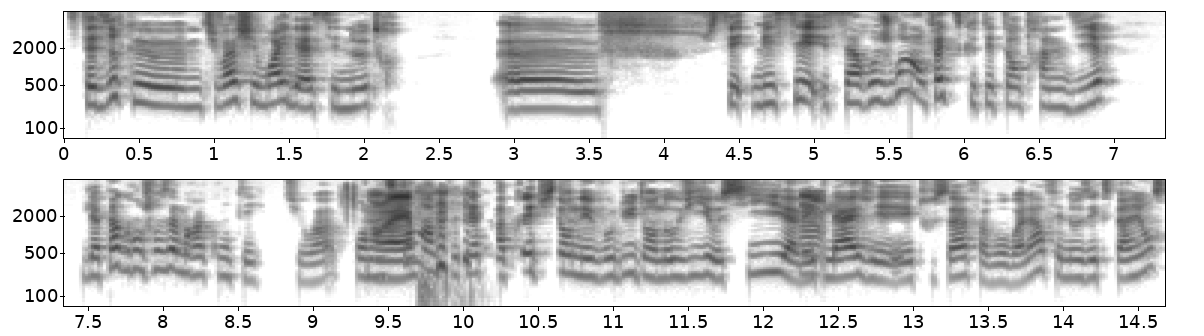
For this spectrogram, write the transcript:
C'est-à-dire que, tu vois, chez moi, il est assez neutre. C'est mais ça rejoint, en fait, ce que tu étais en train de dire. Il a pas grand-chose à me raconter, tu vois? Pour Ouais. l'instant, hein, peut-être après, tu sais, on évolue dans nos vies aussi avec Mmh. l'âge et et tout ça. Enfin bon, voilà, on fait nos expériences.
